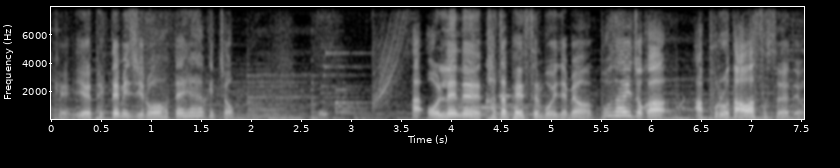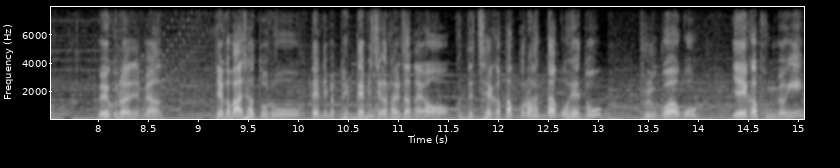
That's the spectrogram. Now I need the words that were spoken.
오케이. 얘 100 데미지로 때 해야겠죠? 아 원래는 가장 베스트는 뭐냐면 부사이저가 앞으로 나왔었어야 돼요 왜 그러냐면 얘가 마샤도로 때리면 100 데미지가 달잖아요 근데 제가 밖으로 한다고 해도 불구하고 얘가 분명히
